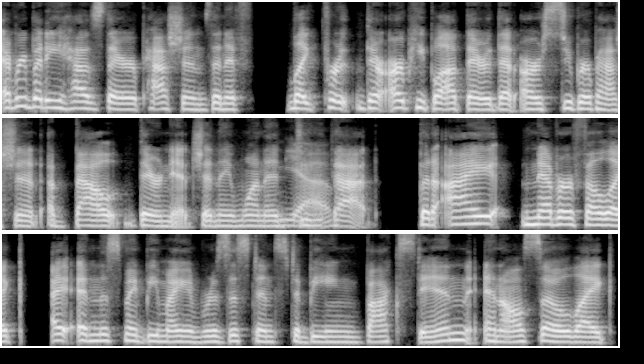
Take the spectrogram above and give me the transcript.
everybody has their passions. And if like for there are people out there that are super passionate about their niche and they want to yeah. do that. But I never felt like I and this might be my resistance to being boxed in and also like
